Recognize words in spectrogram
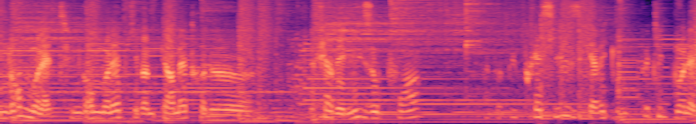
une grande molette, une grande molette qui va me permettre de faire des mises au point un peu plus précises qu'avec une petite molette.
